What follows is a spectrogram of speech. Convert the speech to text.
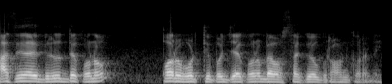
হাসিনার বিরুদ্ধে কোনো পরবর্তী পর্যায়ে কোনো ব্যবস্থা কেউ গ্রহণ করেনি।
